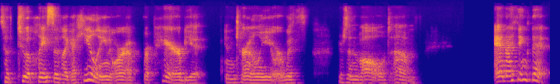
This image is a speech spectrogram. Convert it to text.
to, to a place of like a healing or a repair be it internally or with who's involved. Um and i think that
